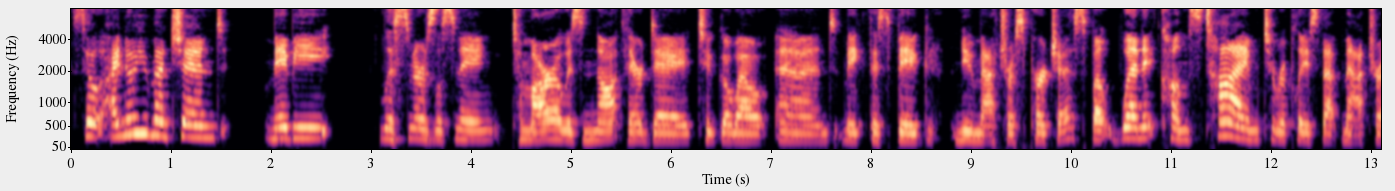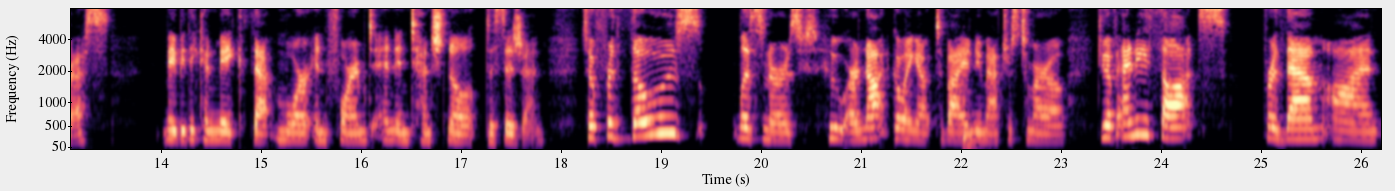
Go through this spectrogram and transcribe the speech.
So I know you mentioned maybe listeners listening, tomorrow is not their day to go out and make this big new mattress purchase. But when it comes time to replace that mattress, maybe they can make that more informed and intentional decision. So for those listeners who are not going out to buy a new mattress tomorrow, do you have any thoughts for them on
